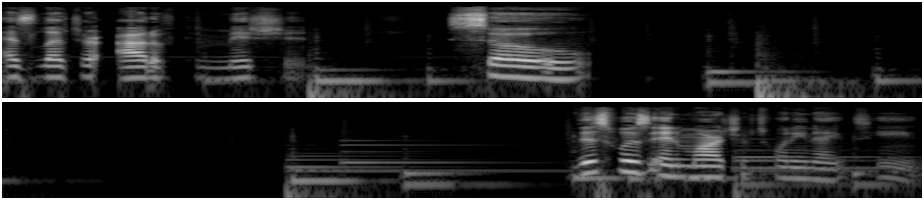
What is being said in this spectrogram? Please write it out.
has left her out of commission. So, this was in March of 2019.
